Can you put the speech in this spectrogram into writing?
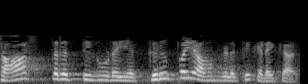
சாஸ்திரத்தினுடைய கிருப்பை அவங்களுக்கு கிடைக்காது.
